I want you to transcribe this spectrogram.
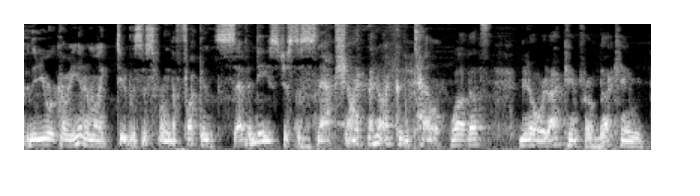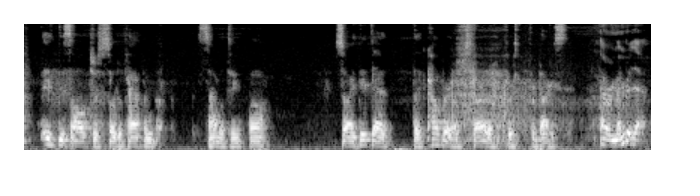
But then you were coming in, I'm like, dude, was this from the fucking 70s? Just a snapshot? You know, I couldn't tell. Well, that's you know where that came from. That came. It, this all just sort of happened simultaneously. Well, so I did that that cover of Scarlet for for Dice. I remember that.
